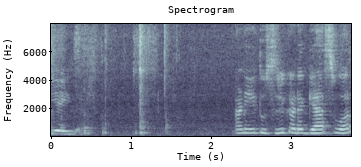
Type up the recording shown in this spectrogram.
येईल. आणि दुसरीकडे गॅसवर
